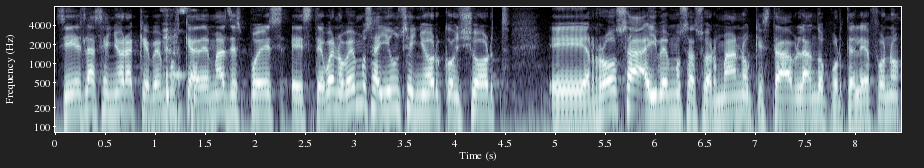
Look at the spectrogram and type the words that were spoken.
Sí, es la señora que vemos que además después, este, bueno, vemos ahí un señor con short eh, rosa, ahí vemos a su hermano que está hablando por teléfono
